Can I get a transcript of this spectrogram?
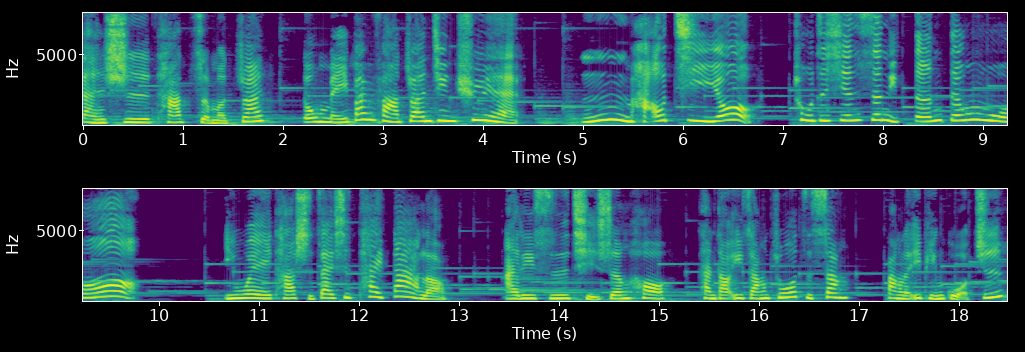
但是她怎么钻都没办法钻进去。哎，嗯，好挤哦！兔子先生，你等等我，因为它实在是太大了。爱丽丝起身后，看到一张桌子上放了一瓶果汁，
